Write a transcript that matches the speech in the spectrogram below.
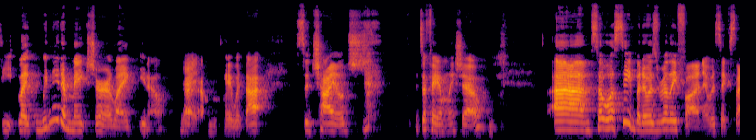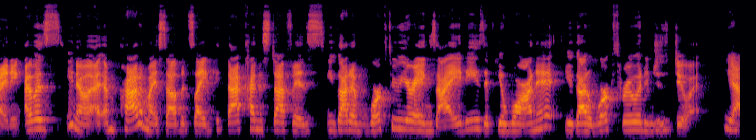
see? Like, we need to make sure, like, you know, Right. I'm okay with that." It's a child, sh- it's a family show, um, so we'll see. But it was really fun. It was exciting. I was, you know, I, I'm proud of myself. It's like that kind of stuff is you got to work through your anxieties. If you want it, you got to work through it and just do it. yeah,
